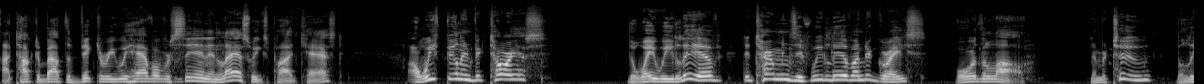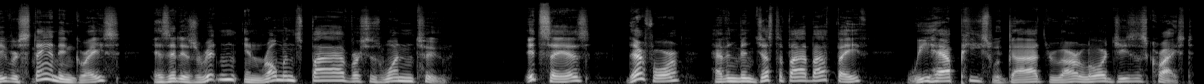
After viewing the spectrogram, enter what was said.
I talked about the victory we have over sin in last week's podcast. Are we feeling victorious? The way we live determines if we live under grace or the law. Number two, believers stand in grace as it is written in Romans 5, verses 1 and 2. It says, Therefore, having been justified by faith, we have peace with God through our Lord Jesus Christ,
